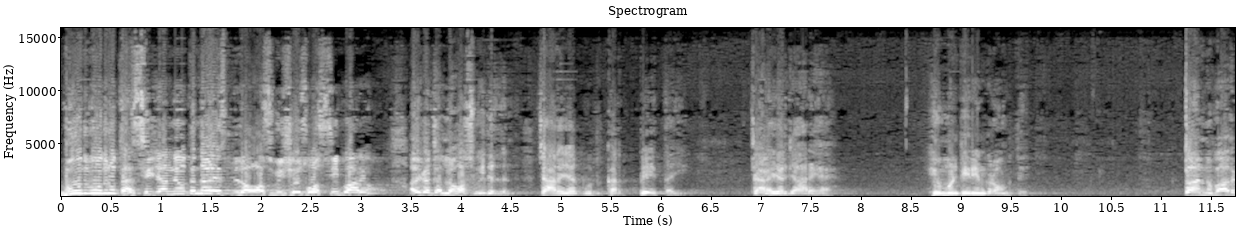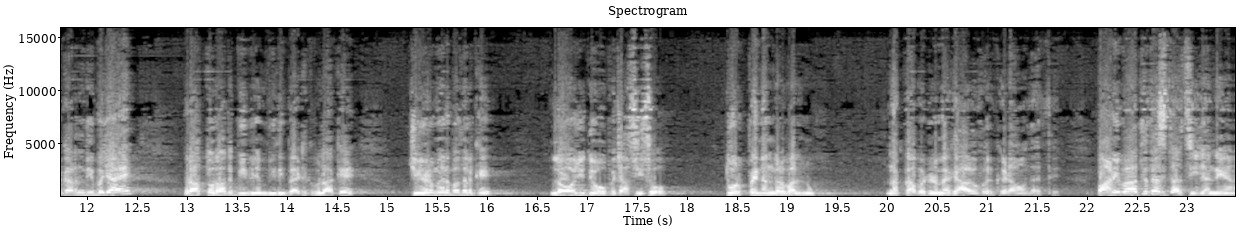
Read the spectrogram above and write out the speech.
ਬੂੰਦ ਬੂੰਦ ਨੂੰ ਤਰਸੀ ਜਾਂਦੇ ਹੋ ਤੇ ਨਾਲੇ ਲਾਸ ਵੀ 680 ਪਾ ਰਹੇ ਹੋ। ਅੱਜ ਕੱਲ ਚੱਲ ਲਾਸ ਵੀ ਦੇ ਦੇਣ 4000 ਪੁੱਤ ਕਰ ਭੇਜਤਾ ਜੀ। 4000 ਜਾ ਰਿਹਾ ਹੈ। ਹਿਊਮਨਟੇਰੀਅਨ ਗਰਾਊਂਡ ਤੇ। ਧੰਨਵਾਦ ਕਰਨ ਦੀ ਬਜਾਏ ਰਾਤੋਂ ਰਾਤ ਬੀਬੀਐਮਬੀ ਦੀ ਬੈਠਕ ਬੁਲਾ ਕੇ ਚੇਅਰਮੈਨ ਬਦਲ ਕੇ, ਲਓ ਜੀ ਦਿਓ 8500 ਤੁਰ ਪਏ ਨੰਗਲ ਵੱਲ ਨੂੰ। ਨੱਕਾ ਵੱਢਣ, ਮੈਂ ਕਿਹਾ ਆਇਓ ਫਿਰ ਕਿਹੜਾ ਆਉਂਦਾ ਇੱਥੇ। ਪਾਣੀ ਵਾਸਤੇ ਤਾਂ ਅਸੀਂ ਤਰਸੀ ਜਾਂਦੇ ਆ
